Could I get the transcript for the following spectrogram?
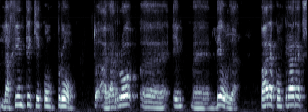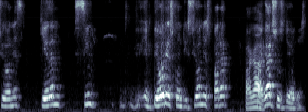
la gente que compró agarró eh, en, eh, deuda para comprar acciones, quedan sin, en peores condiciones para pagar. sus deudas.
